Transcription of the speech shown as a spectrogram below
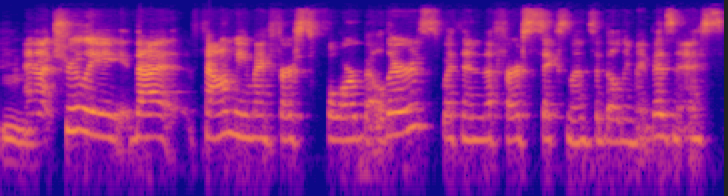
Mm. And that truly that found me my first four builders within the first six months of building my business.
